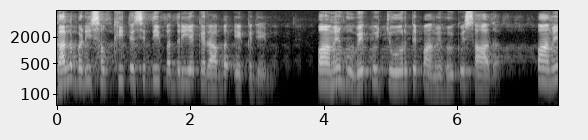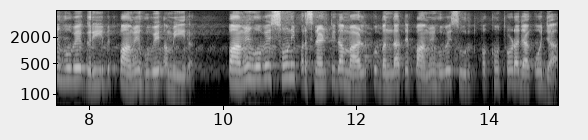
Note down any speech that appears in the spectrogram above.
ਗੱਲ ਬੜੀ ਸੌਖੀ ਤੇ ਸਿੱਧੀ ਪੱਧਰੀ ਹੈ ਕਿ ਰੱਬ ਇੱਕ ਜੇ ਭਾਵੇਂ ਹੋਵੇ ਕੋਈ ਚੋਰ ਤੇ ਭਾਵੇਂ ਹੋਵੇ ਕੋਈ ਸਾਧ ਭਾਵੇਂ ਹੋਵੇ ਗਰੀਬ, ਭਾਵੇਂ ਹੋਵੇ ਅਮੀਰ ਭਾਵੇਂ ਹੋਵੇ ਸੋਹਣੀ ਪਰਸਨੈਲਿਟੀ ਦਾ ਮਾਲਕ ਕੋਈ ਬੰਦਾ ਤੇ ਭਾਵੇਂ ਹੋਵੇ ਸੂਰਤ ਪੱਖੋਂ ਥੋੜਾ ਜਿਹਾ ਕੋਝਾ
